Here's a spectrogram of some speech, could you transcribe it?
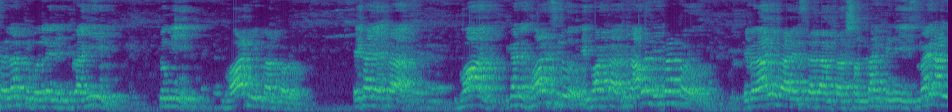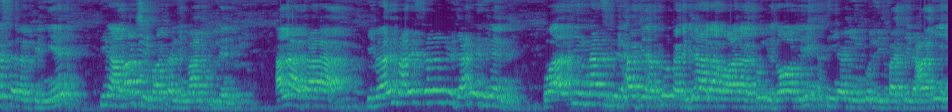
সাল্লামকে বললেন, ইব্রাহিম, তুমি ঘর নির্মাণ করো। এখানে একটা ঘর এখানে ঘর ছিল এই ঘরটা তুমি আবার নির্মাণ করো ইব্রাহিম আলাইসাল্লাম তার সন্তানকে নিয়ে ইসমাইল আলাইসাল্লামকে নিয়ে তিনি আবার সেই ঘরটা নির্মাণ করলেন আল্লাহ তারা ইব্রাহিম আলাইসাল্লামকে জানিয়ে দিলেন وآتي الناس بالحج أتوك رجالا وعلى كل ضامر يأتين من كل فج عميق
